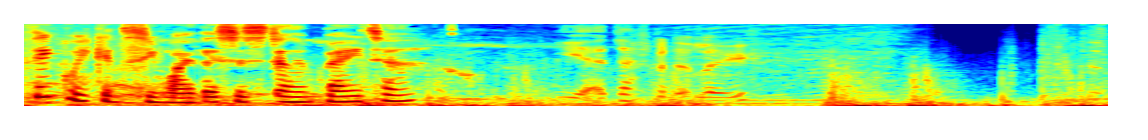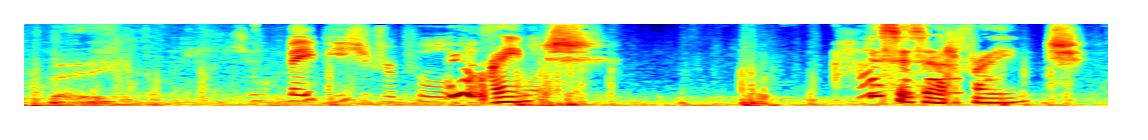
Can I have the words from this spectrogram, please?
think we can see why this is still in beta. Yeah, definitely. Maybe you should report this range. this is out of range.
